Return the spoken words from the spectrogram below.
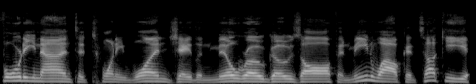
49 to 21. Jalen Milroe goes off. And meanwhile, Kentucky,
